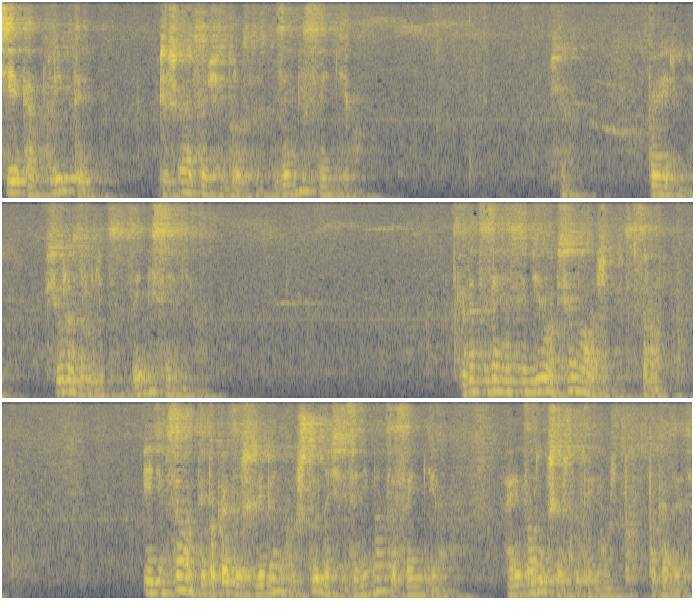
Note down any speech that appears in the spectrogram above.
Все конфликты решаются очень просто. Займись своим делом. Все. Поверь мне. Все разрулится. Займись своим делом. Когда ты занят своим делом, все налаживается сразу. И этим самым ты показываешь ребенку, что значит заниматься своим делом. А это лучшее, что ты можешь показать.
